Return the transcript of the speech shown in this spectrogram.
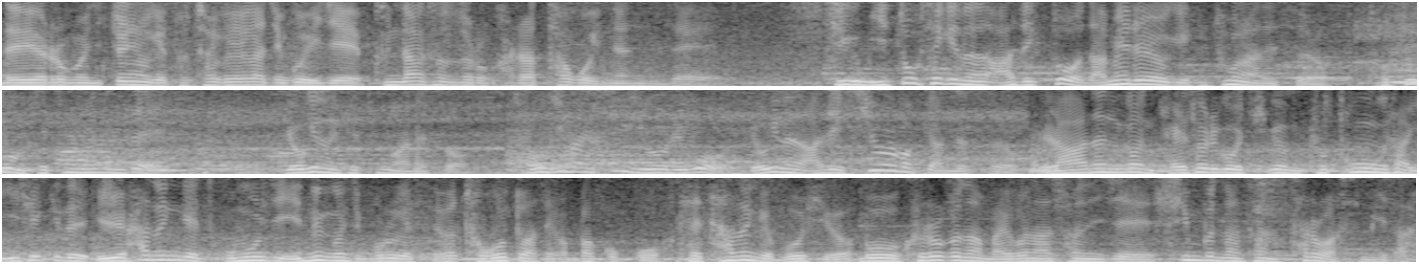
네 여러분 입정역에 도착해가지고 이제 분당선으로 갈아타고 있는데 지금 이쪽 세계는 아직도 남해역이 개통을 안 했어요. 저쪽은 개통을 했는데 여기는 개통 안 했어. 저기만 12월이고 여기는 아직 10월밖에 안 됐어요. 라는 건 개소리고 지금 교통공사 이 새끼들 일하는 게 도무지 있는 건지 모르겠어요. 저것도 아직 안 바꿨고 대차는 게 무엇이요? 뭐 그러거나 말거나 저는 이제 수인분당선 타러 왔습니다.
